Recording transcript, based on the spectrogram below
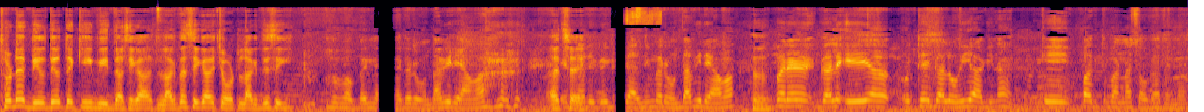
ਤੁਹਾਡੇ ਦਿਲ ਦੇ ਉੱਤੇ ਕੀ ਬੀਤਦਾ ਸੀਗਾ? ਲੱਗਦਾ ਸੀਗਾ ਚੋਟ ਲੱਗਦੀ ਉਹ ਬਾਬਾ ਜੀ, ਮੈਂ ਤਾਂ ਰੋਂਦਾ ਵੀ ਰਿਹਾ ਵਾਂ। ਅੱਛਾ ਜੀ। ਦੀ ਕੋਈ ਗੱਲ ਨਹੀਂ ਮੈਂ ਰੋਂਦਾ ਵੀ ਰਿਹਾ ਵਾਂ। ਪਰ ਗੱਲ ਇਹ ਆ ਉੱਥੇ ਗੱਲ ਉਹੀ ਆ ਗਈ ਨਾ ਕਿ ਭਗਤ ਬਣਨਾ ਸੌਖਾ ਤੇ ਨਾ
